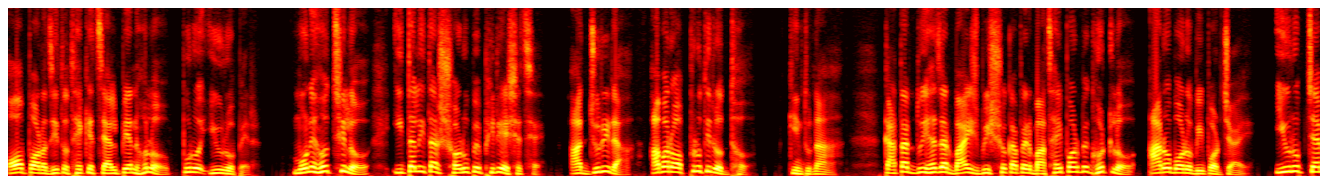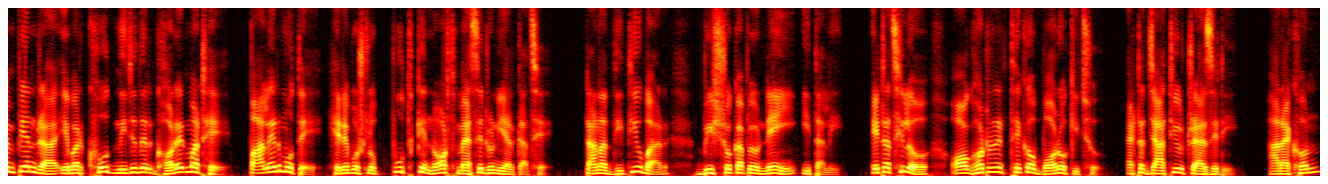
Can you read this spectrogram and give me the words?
অপরাজিত থেকে চ্যাম্পিয়ন হল পুরো ইউরোপের। মনে হচ্ছিল, ইতালি তার স্বরূপে ফিরে এসেছে। আজ জুরিরা আবার অপ্রতিরোধ্য। কিন্তু না, কাতার দুই বিশ্বকাপের বাছাই পর্বে ঘটল আরও বড় বিপর্যয়। ইউরোপ চ্যাম্পিয়নরা এবার খোদ নিজেদের ঘরের মাঠে পালের মতে হেরে বসল পুতকে নর্থ ম্যাসেডোনিয়ার কাছে। টানা দ্বিতীয়বার বিশ্বকাপেও নেই ইতালি। এটা ছিল অঘটনের থেকেও বড় কিছু। একটা জাতীয় ট্র্যাজেডি। আর এখন,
